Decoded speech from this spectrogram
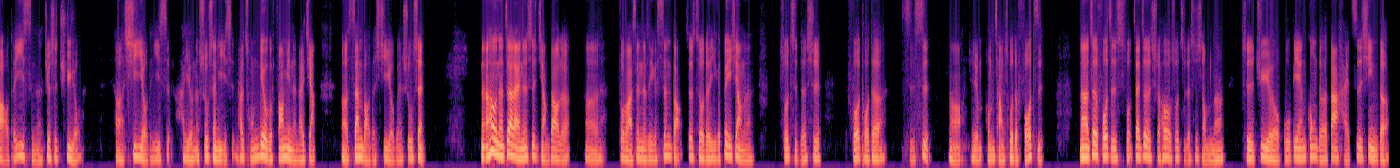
宝的意思呢，就是具有啊稀有的意思，还有呢殊胜的意思。它从六个方面呢来讲，呃三宝的稀有跟殊胜。然后呢再来呢是讲到了呃佛法僧的这个僧宝，这时候的一个对象呢，所指的是佛陀的子嗣啊，就我们常说的佛子。那这佛子所在这时候所指的是什么呢？是具有无边功德大海自信的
